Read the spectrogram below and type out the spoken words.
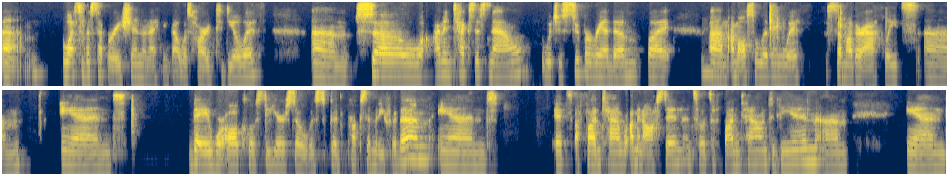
um, less of a separation, and I think that was hard to deal with. Um, so I'm in Texas now, which is super random, but mm-hmm. um, I'm also living with some other athletes, um, and they were all close to here, so it was good proximity for them. And it's a fun town. I'm in Austin, and so it's a fun town to be in. And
